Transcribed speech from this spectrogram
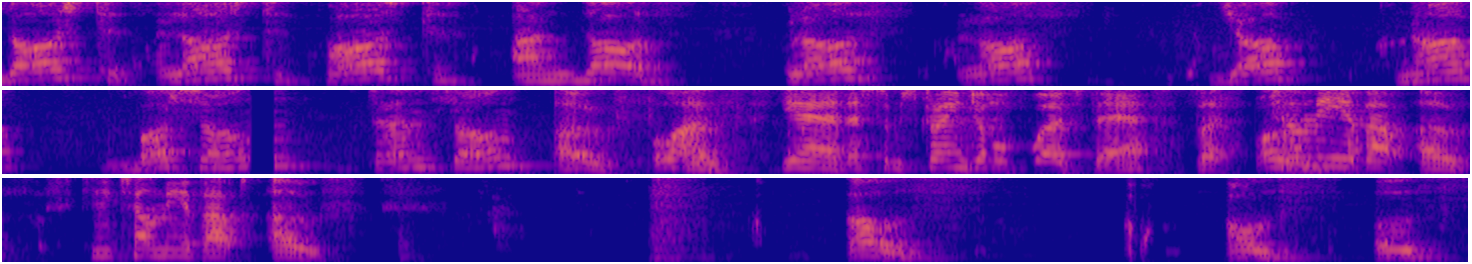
Dust, lost, post, and doth. Cloth, loth, job, knob, boson, transom. Oath. What? Oath. Yeah, there's some strange old words there, but tell me about oath. Can you tell me about oath? Oath. oath, oath.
